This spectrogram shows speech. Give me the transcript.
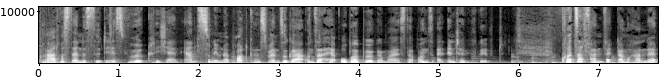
Bratwurst and the City ist wirklich ein ernstzunehmender Podcast, wenn sogar unser Herr Oberbürgermeister uns ein Interview gibt. Kurzer Funfact am Rande,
